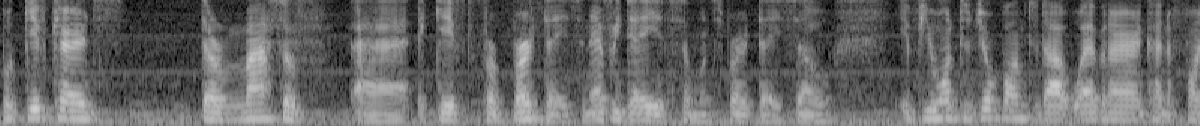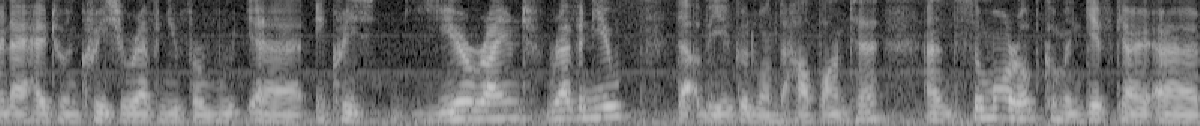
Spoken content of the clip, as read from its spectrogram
But gift cards, they're massive uh, a gift for birthdays, and every day it's someone's birthday. So if you want to jump onto that webinar and kind of find out how to increase your revenue for uh, increase year-round revenue, that would be a good one to hop onto. And some more upcoming gift card uh,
